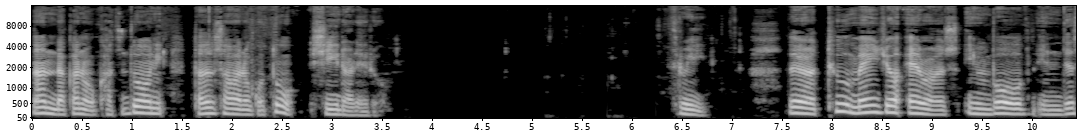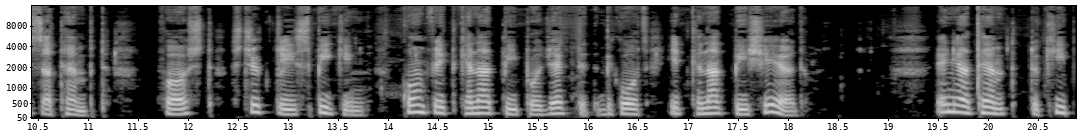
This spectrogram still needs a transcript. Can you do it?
何らかの活動に携わることを強いられる。3. There are two major errors involved in this attempt. First, strictly speaking, conflict cannot be projected because it cannot be shared. Any attempt to keep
